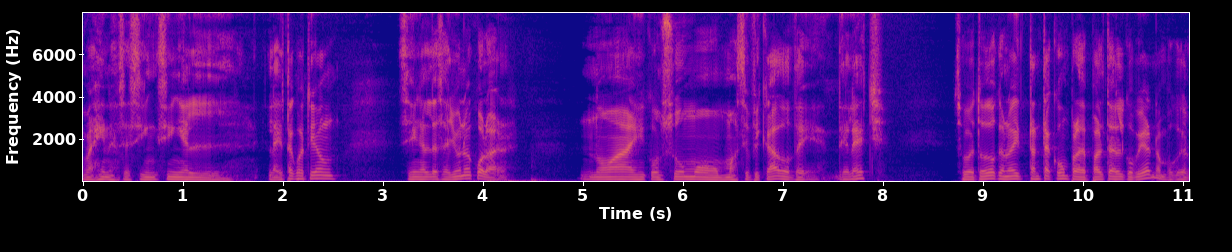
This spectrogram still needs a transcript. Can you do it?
imagínense, sin, sin el, la, esta cuestión, sin el desayuno escolar, no hay consumo masificado de, leche. Sobre todo que no hay tanta compra de parte del gobierno, porque...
